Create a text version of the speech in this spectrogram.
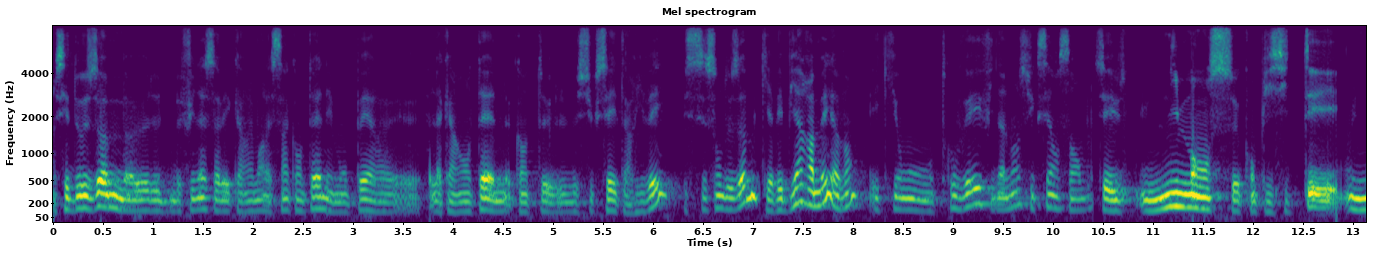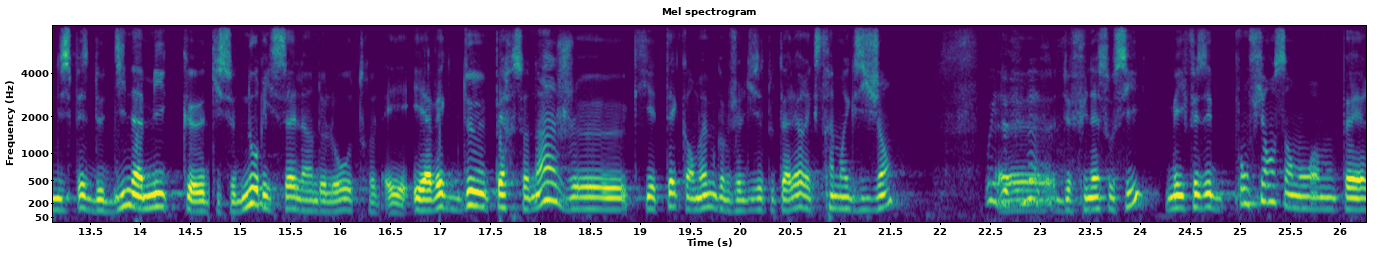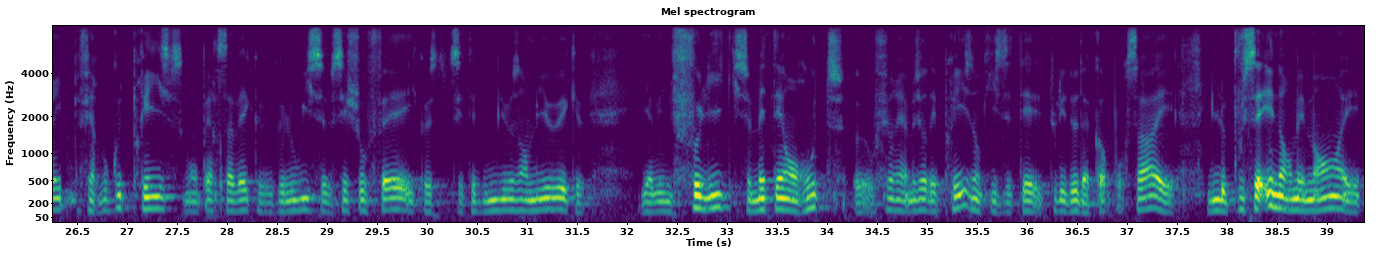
ces deux hommes, de Funès avait carrément la cinquantaine et mon père euh, la quarantaine quand euh, le succès est arrivé. Ce sont deux hommes qui avaient bien ramé avant et qui ont trouvé finalement le succès ensemble. C'est une immense complicité, une espèce de dynamique euh, qui se nourrissait l'un de l'autre et, avec deux personnages qui étaient quand même, comme je le disais tout à l'heure, extrêmement exigeants. Oui, Euh, de Funès aussi. Mais il faisait confiance en mon, en mon père. Il peut faire beaucoup de prises, parce que mon père savait que, que Louis s'échauffait et que c'était de mieux en mieux et que il y avait une folie qui se mettait en route euh, au fur et à mesure des prises. Donc ils étaient tous les deux d'accord pour ça et il le poussait énormément. Et,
